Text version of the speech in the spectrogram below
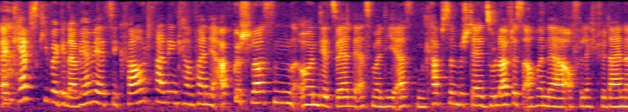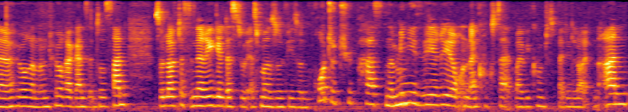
äh, Capskeeper, genau. Wir haben ja jetzt die Crowdfunding-Kampagne abgeschlossen und jetzt werden erstmal die ersten Kapseln bestellt. So läuft es auch in der, auch vielleicht für deine Hörerinnen und Hörer ganz interessant. So läuft das in der Regel, dass du erstmal so wie so ein Prototyp hast, eine Miniserie und dann guckst du halt mal, wie kommt es bei den Leuten an.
